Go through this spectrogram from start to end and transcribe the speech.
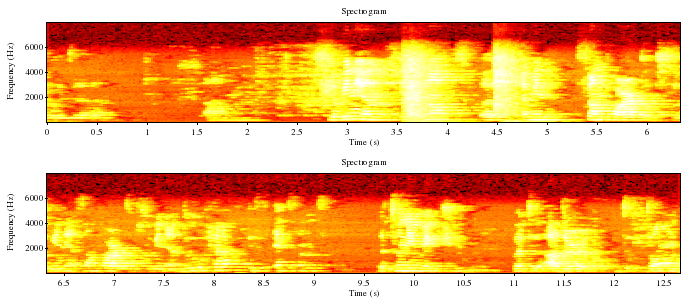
So it's uh, um, Slovenian is not. Uh, I mean, some part of Slovenia, some parts of Slovenia do have this accent, the tonemic, but other don't.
